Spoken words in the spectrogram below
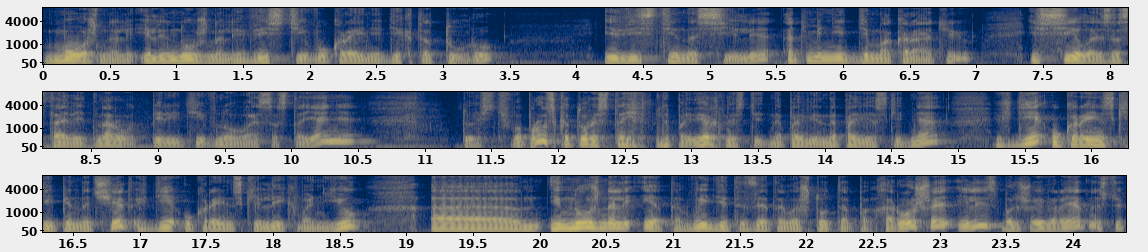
можно ли или нужно ли ввести в Украине диктатуру и ввести насилие, отменить демократию – и силой заставить народ перейти в новое состояние, то есть вопрос, который стоит на поверхности, на, пове, на повестке дня, где украинский Пиночет, где украинский Лик Ванью, э, и нужно ли это? Выйдет из этого что-то хорошее или с большой вероятностью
